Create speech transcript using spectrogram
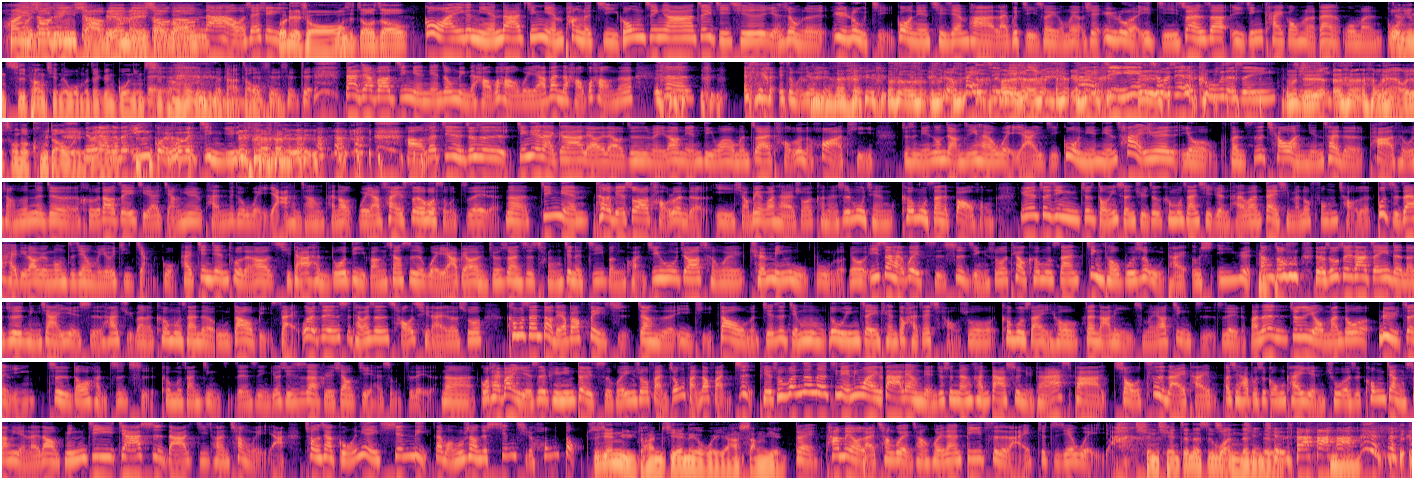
欢迎收听，小编没收工。大家好，我是 H 李，我铁雄，我是周周。过完一个年，大家今年胖了几公斤啊？这一集其实也是我们的预录集。过年期间怕来不及，所以我们有先预录了一集。虽然说已经开工了，但我们过年吃胖前的我们在跟过年吃胖后的你们打招呼。对对对，大家不知道今年年终领的好不好，尾牙办的好不好呢？那。哎、欸，怎么就怎么背景音 背景音出现了哭的声音？我们只是，我跟你讲，我就从头哭到尾。你们两个的音轨会不会静音？好，那今天就是今天来跟大家聊一聊，就是每到年底完，我们最爱讨论的话题，就是年终奖金、还有尾牙以及过年年菜。因为有粉丝敲碗年菜的 part，我想说那就合到这一集来讲，因为谈那个尾牙很常谈到尾牙菜色或什么之类的。那今年特别受到讨论的，以小编观察来说，可能是目前科目三的爆红，因为最近就是抖音神曲这个科目三席卷台湾，带起蛮多风潮的。不止在海底捞员工之间，我们有一集讲过，还渐渐拓展到其他很多地方，像是尾牙表演，就算是常见的基本款几乎就要成为全民舞步了。有医生还为此示警说，跳科目三镜头不是舞台，而是医院。当中 有时候最大争议的呢，就是宁夏夜市，他举办了科目三的舞蹈比赛。为了这件事，台湾甚至吵起来了，说科目三到底要不要废止这样子的议题。到我们截至节目录音这一天，都还在吵说科目三以后在哪里什么要禁止之类的。反正就是有蛮多绿阵营是都很支持科目三禁止这件事情，尤其是在学校界还是什么之类的。那国台办也是频频对此回应说，反中反到反制，撇除。纷争呢？今年另外一个大亮点就是南韩大势女团 aespa 首次来台，而且她不是公开演出，而是空降商演，来到明基佳士达集团唱尾牙，创下国内先例，在网络上就掀起了轰动。直接女团接那个尾牙商演，对，她没有来唱过演唱会，但第一次来就直接尾牙。钱钱真的是万能的。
